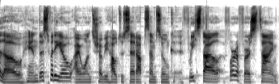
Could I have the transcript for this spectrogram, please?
Hello, in this video I want to show you how to set up Samsung Freestyle for the first time.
